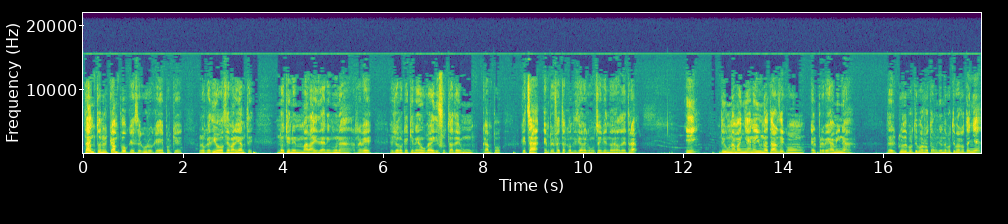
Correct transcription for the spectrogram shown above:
Tanto en el campo, que seguro que es porque lo que dijo José María antes, no tienen malas ideas ninguna, al revés. Ellos lo que quieren es jugar y disfrutar de un campo que está en perfectas condiciones, como estáis viendo detrás, y de una mañana y una tarde con el prebenjamina del Club Deportivo Rota, Unión Deportiva Roteña,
